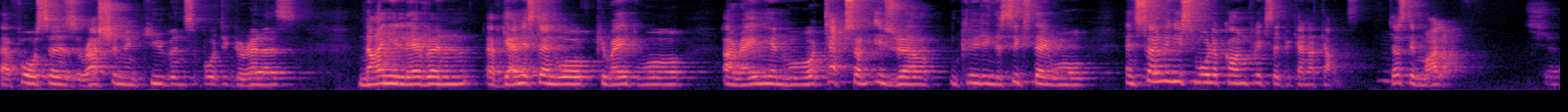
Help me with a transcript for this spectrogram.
uh, forces, Russian and Cuban supported guerrillas, 9 11, Afghanistan war, Kuwait war, Iranian war, attacks on Israel, including the Six Day War, and so many smaller conflicts that we cannot count, just in my life. Sure.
